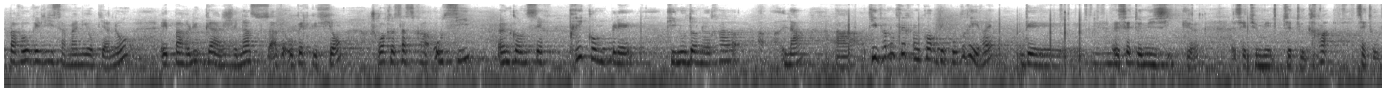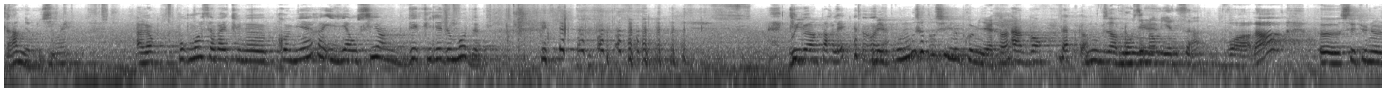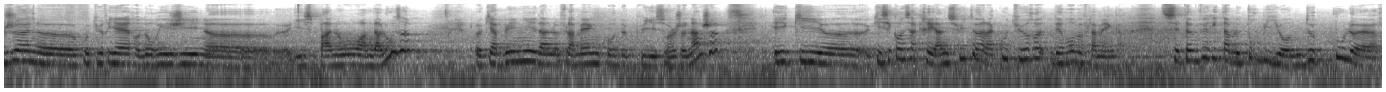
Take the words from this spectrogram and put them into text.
par Aurélie Samani au piano et par Lucas Genas aux percussions. Je crois que ça sera aussi un concert très complet qui nous donnera là, à- qui va nous faire encore découvrir hein, des- cette musique, cette, mu- cette, gra- cette grande musique. Alors, pour moi, ça va être une première. Il y a aussi un défilé de mode. Qui Oui. veut en parler Mais pour nous, c'est aussi une première. hein. Ah bon, d'accord. Nous avons Nous aimons bien ça. Voilà. Euh, c'est une jeune euh, couturière d'origine euh, hispano-andalouse euh, qui a baigné dans le flamenco depuis son jeune âge et qui, euh, qui s'est consacrée ensuite à la couture des robes flamencas. C'est un véritable tourbillon de couleurs,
